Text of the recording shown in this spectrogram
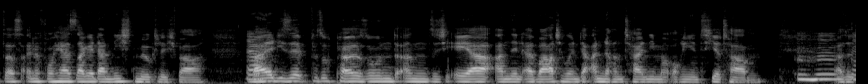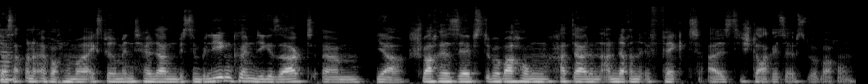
dass eine Vorhersage dann nicht möglich war. Ja. Weil diese Versuchspersonen dann sich eher an den Erwartungen der anderen Teilnehmer orientiert haben. Mhm, also das ja. hat man einfach nochmal experimentell dann ein bisschen belegen können. Wie gesagt, ähm, ja, schwache Selbstüberwachung hat da einen anderen Effekt als die starke Selbstüberwachung.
